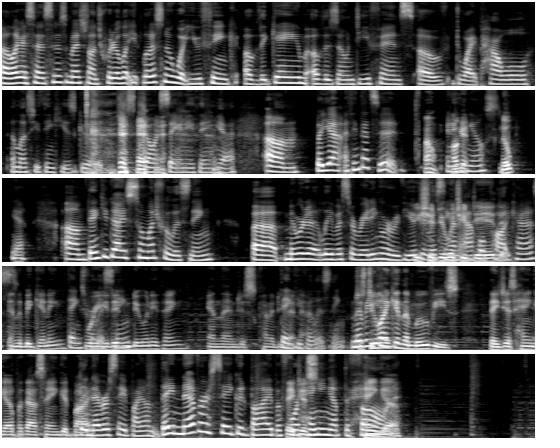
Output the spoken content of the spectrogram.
Uh, like I said, send us a message on Twitter. Let you, let us know what you think of the game, of the zone defense, of Dwight Powell. Unless you think he's good, just don't say anything. Yeah. Um, but yeah, I think that's it. Oh, Anything okay. else? Nope. Yeah. Um, thank you guys so much for listening. Uh, remember to leave us a rating or a review if You you're should do listening what on you Apple did Podcasts. in the beginning. Thanks for where you listening. didn't do anything, and then just kind of do Thank that you now. for listening. Remember Just you do can- like in the movies. They just hang up without saying goodbye. They never say bye on. They never say goodbye before just hanging up the phone. hang up.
